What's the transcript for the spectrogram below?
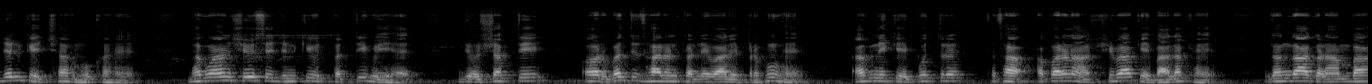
जिनके छह मुख हैं। भगवान शिव से जिनकी उत्पत्ति हुई है, जो शक्ति और वज्र धारण करने वाले प्रभु हैं, अग्नि के पुत्र तथा अपर्णा शिवा के बालक हैं, गंगा गणाम्बा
